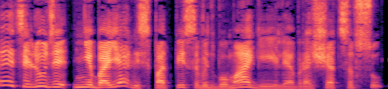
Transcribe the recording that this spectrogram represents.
Эти люди не боялись подписывать бумаги или обращаться в суд.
